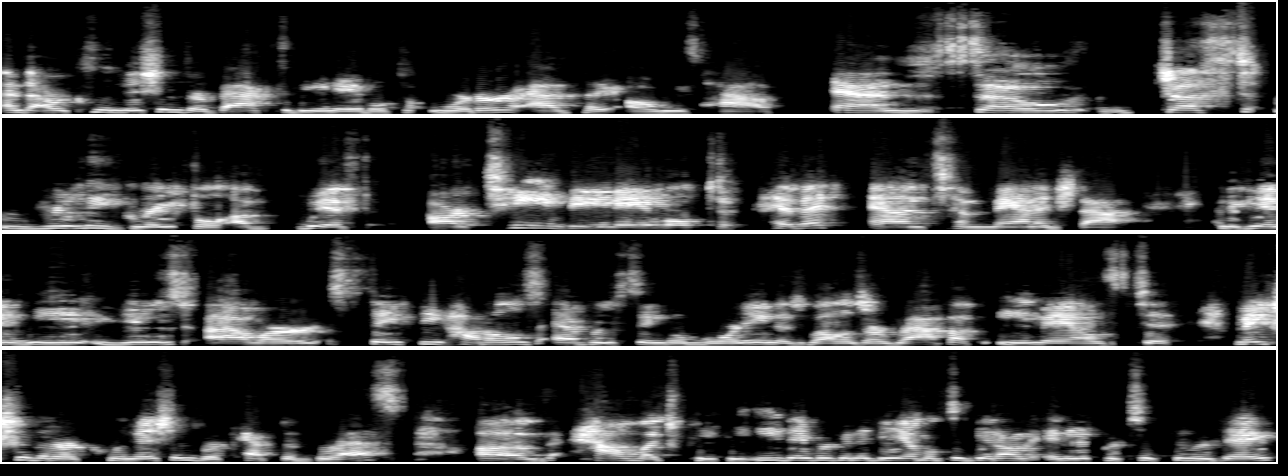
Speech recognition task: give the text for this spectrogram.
and our clinicians are back to being able to order as they always have. And so, just really grateful of, with our team being able to pivot and to manage that and again, we used our safety huddles every single morning, as well as our wrap up emails to make sure that our clinicians were kept abreast of how much PPE they were going to be able to get on any particular day,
